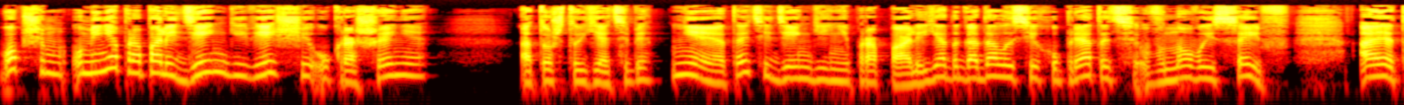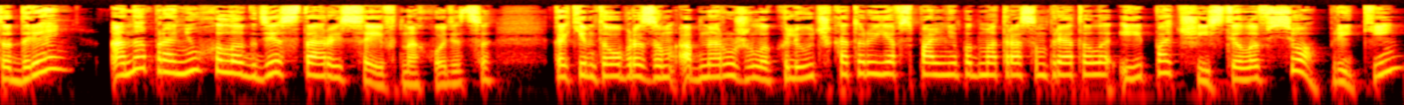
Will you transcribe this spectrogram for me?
В общем, у меня пропали деньги, вещи, украшения. А то, что я тебе... Нет, эти деньги не пропали. Я догадалась их упрятать в новый сейф. А эта дрянь, Она пронюхала, где старый сейф находится, каким-то образом обнаружила ключ, который я в спальне под матрасом прятала, и почистила все, прикинь?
